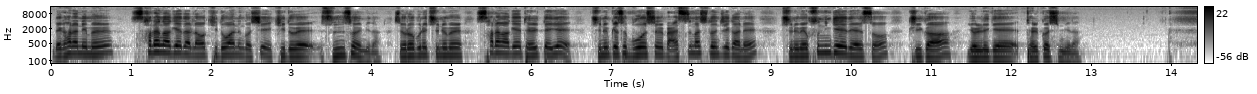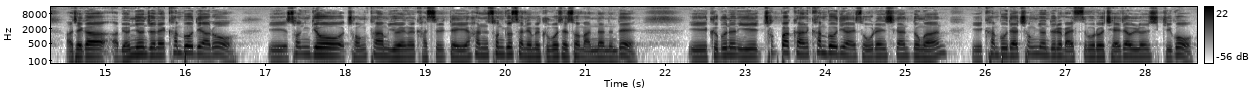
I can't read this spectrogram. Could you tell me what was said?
내가 하나님을 사랑하게 해달라고 기도하는 것이 기도의 순서입니다. 그래서 여러분이 주님을 사랑하게 될 때에 주님께서 무엇을 말씀하시든지 간에 주님의 훈계에 대해서 귀가 열리게 될 것입니다. 아, 제가 몇 년 전에 캄보디아로 이 선교 정탐 유행을 갔을 때에 한 선교사님을 그곳에서 만났는데 이 그분은 이 척박한 캄보디아에서 오랜 시간 동안 이 캄보디아 청년들을 말씀으로 제자 훈련시키고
